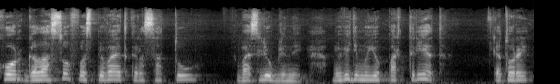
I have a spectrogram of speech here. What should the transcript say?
хор голосов воспевает красоту возлюбленной. Мы видим ее портрет, который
